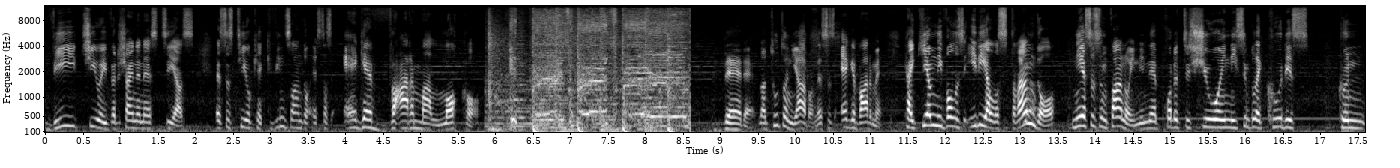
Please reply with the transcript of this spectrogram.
vi ĉiuj verŝajne ne scias estas tio ke Queenslando estas ege varma loko. It burns, burns, burns vere, la tutan jaron, es ege varme. Kai kiam ni volas iri al la strando, yeah. ni esas infanoi, ni ne portis shuoi, ni simple kudis kun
